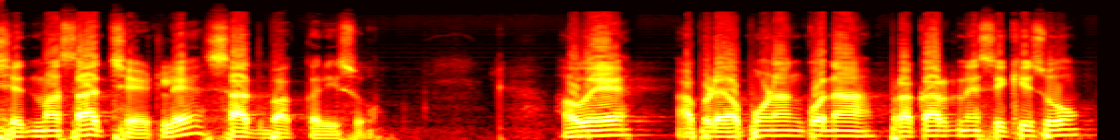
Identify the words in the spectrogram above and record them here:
છેદમાં સાત છે, એટલે સાત ભાગ કરીશું. હવે આપણે અપૂર્ણાંકોના પ્રકારને શીખીશું.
